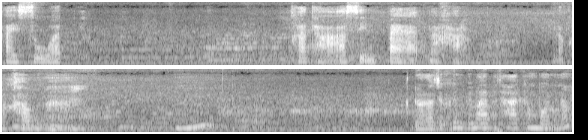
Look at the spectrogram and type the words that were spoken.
ไอสวดคาถาศีลแปดนะคะ แล้วก็เข้ามา เดี๋ยวเราจะขึ้นไปไหว้พระธาตุข้างบนเนาะ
